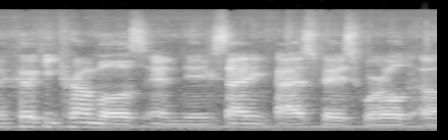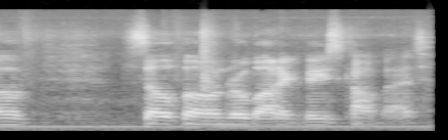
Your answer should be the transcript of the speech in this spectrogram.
the cookie crumbles in the exciting fast-paced world of cell phone robotic-based combat.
